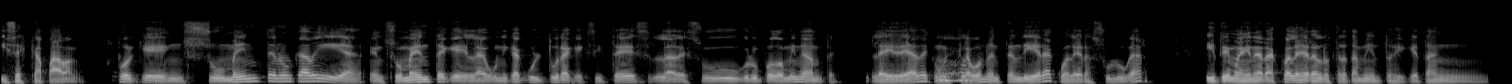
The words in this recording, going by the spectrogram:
y se escapaban porque en su mente no cabía, en su mente que la única cultura que existe es la de su grupo dominante, la idea de que un esclavo no entendiera cuál era su lugar. Y te imaginarás cuáles eran los tratamientos y qué tan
